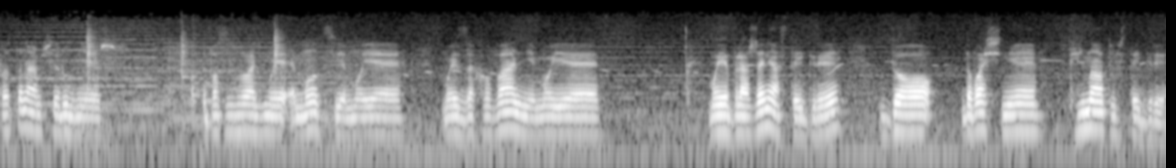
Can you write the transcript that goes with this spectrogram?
Postaram się również dopasowywać moje emocje, moje, moje zachowanie, moje, moje wrażenia z tej gry do, do właśnie klimatu z tej gry.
